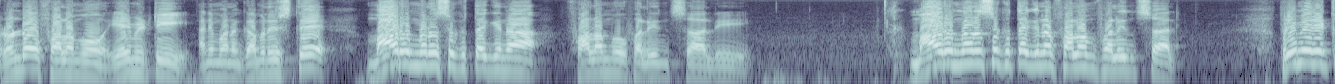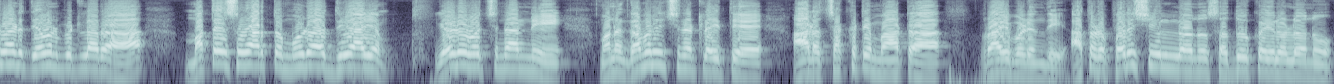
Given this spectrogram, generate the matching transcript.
రెండో ఫలము ఏమిటి అని మనం గమనిస్తే మారు మనసుకు తగిన ఫలము ఫలించాలి. మారు మనసుకు తగిన ఫలం ఫలించాలి. ప్రియమైనటువంటి దేవుని బిడ్డలారా మతేశ్వార్త మూడో అధ్యాయం ఏడో వచనాన్ని మనం గమనించినట్లయితే ఆడ చక్కటి మాట వ్రాయబడింది. అతడు పరిశీలలోను సదుకయులలోను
